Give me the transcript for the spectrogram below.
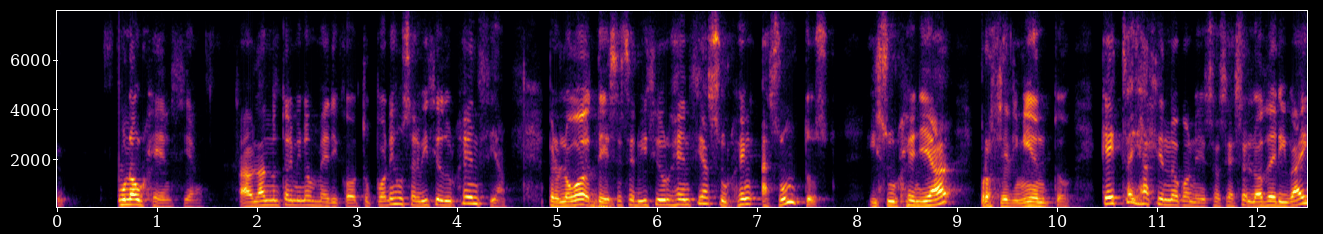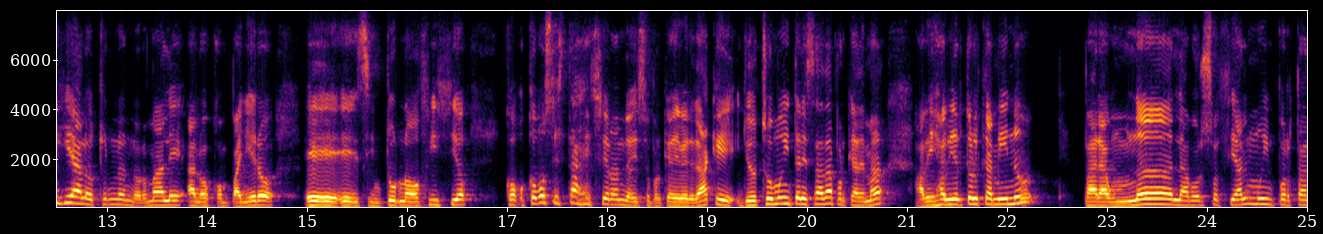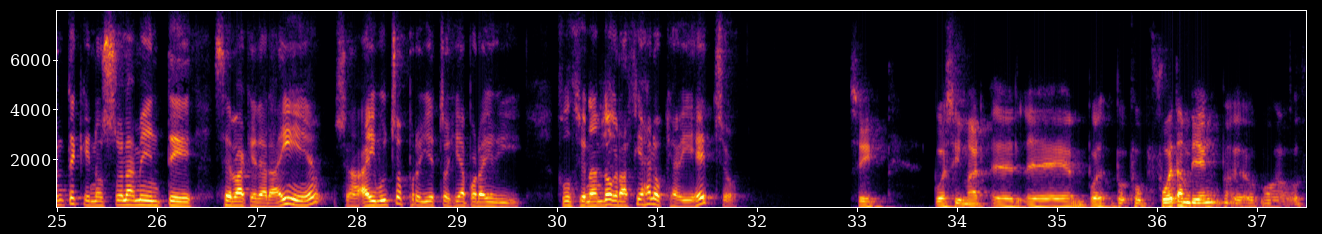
una urgencia, hablando en términos médicos, tú pones un servicio de urgencia, pero luego de ese servicio de urgencia surgen asuntos y surgen ya procedimientos. ¿Qué estáis haciendo con eso? O sea, ¿Lo deriváis ya a los turnos normales, a los compañeros eh, eh, sin turno oficio? ¿Cómo, se está gestionando eso? Porque de verdad que yo estoy muy interesada porque además habéis abierto el camino para una labor social muy importante que no solamente se va a quedar ahí, ¿eh? O sea, hay muchos proyectos ya por ahí funcionando gracias a los que habéis hecho. Sí, pues sí, Mar, eh, eh, pues, fue también eh,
